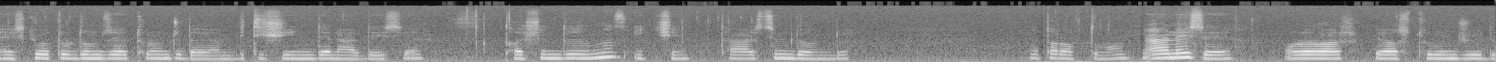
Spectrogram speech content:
eski oturduğumuz ev turuncu da yani bitişiğinde neredeyse. Taşındığımız için tersim döndü. Ne taraftı lan? Ha, neyse. Oralar biraz turuncuydu.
